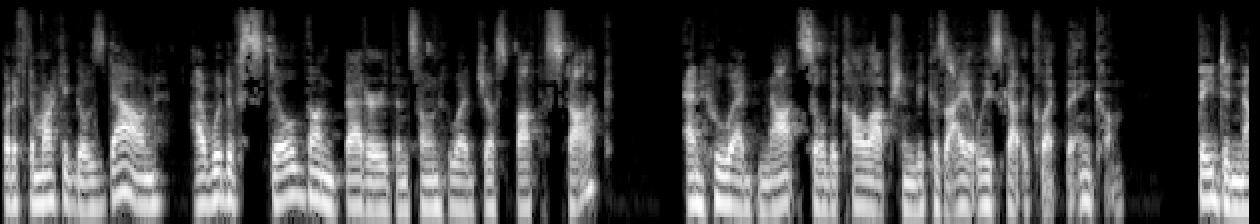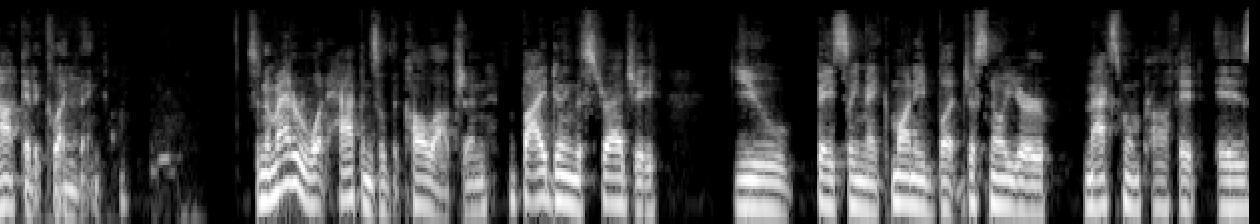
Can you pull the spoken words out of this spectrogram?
But if the market goes down, I would have still done better than someone who had just bought the stock and who had not sold the call option because I at least got to collect the income. They did not get to collect mm. the income. So no matter what happens with the call option, by doing the strategy, you basically make money, but just know your maximum profit is,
